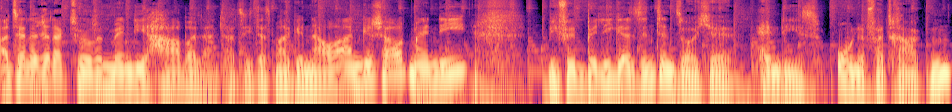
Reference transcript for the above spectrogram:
Antenne-Redakteurin Mandy Haberland hat sich das mal genauer angeschaut. Mandy, wie viel billiger sind denn solche Handys ohne Vertrag? Hm?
